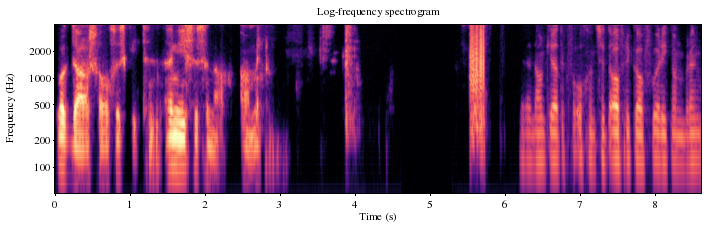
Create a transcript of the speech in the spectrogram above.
ook daar sal geskied in Jesus se naam. Amen. Here, dankie dat ek ver oggend Suid-Afrika voor U kan bring.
